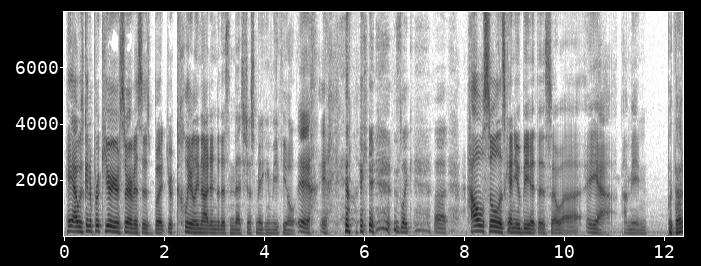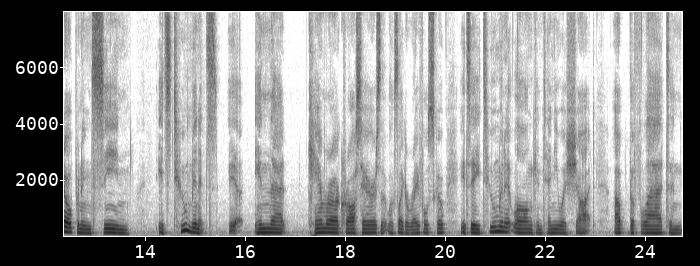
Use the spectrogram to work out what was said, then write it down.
hey, I was going to procure your services, but you're clearly not into this, and that's just making me feel, eh, eh. It's like, uh, how soulless can you be at this? So, uh, yeah, I mean, But that opening scene, it's two minutes eh, in that camera crosshairs that looks like a rifle scope. It's a two minute long continuous shot up the flat and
